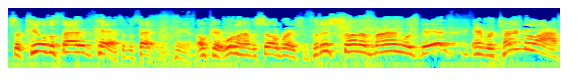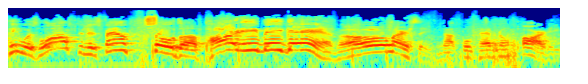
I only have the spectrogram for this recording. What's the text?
So kill the fatted calf in the fattening pen. Okay, we're going to have a celebration. For this son of mine was dead and returned to life. He was lost and is found. So the party began. Oh, mercy. Not supposed to have no party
